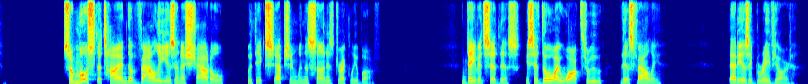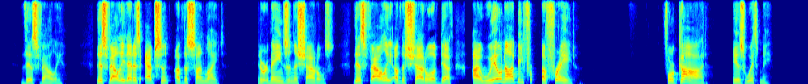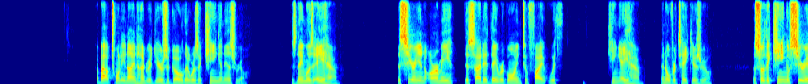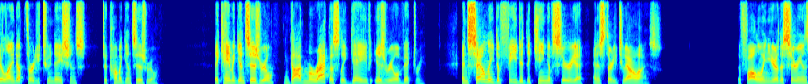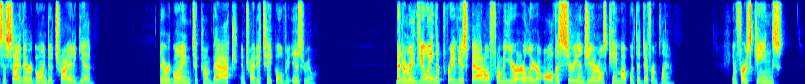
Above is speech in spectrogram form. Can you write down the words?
So, most of the time, the valley is in a shadow, with the exception when the sun is directly above. David said this He said, Though I walk through this valley, that is a graveyard, this valley, this valley that is absent of the sunlight and it remains in the shadows, this valley of the shadow of death, I will not be f- afraid, for God is with me. About 2,900 years ago, there was a king in Israel. His name was Ahab. The Syrian army decided they were going to fight with King Ahab and overtake Israel. And so the king of Syria lined up 32 nations to come against Israel. They came against Israel, and God miraculously gave Israel victory and soundly defeated the king of Syria and his 32 allies. The following year, the Syrians decided they were going to try it again. They were going to come back and try to take over Israel. But in reviewing the previous battle from a year earlier, all the Syrian generals came up with a different plan. In 1 Kings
